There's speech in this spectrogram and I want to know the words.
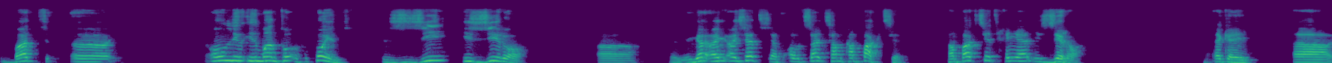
but only in one point, z is zero. Uh, yeah, I, I said that outside some compact set. Compact set here is zero. Okay. Uh,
